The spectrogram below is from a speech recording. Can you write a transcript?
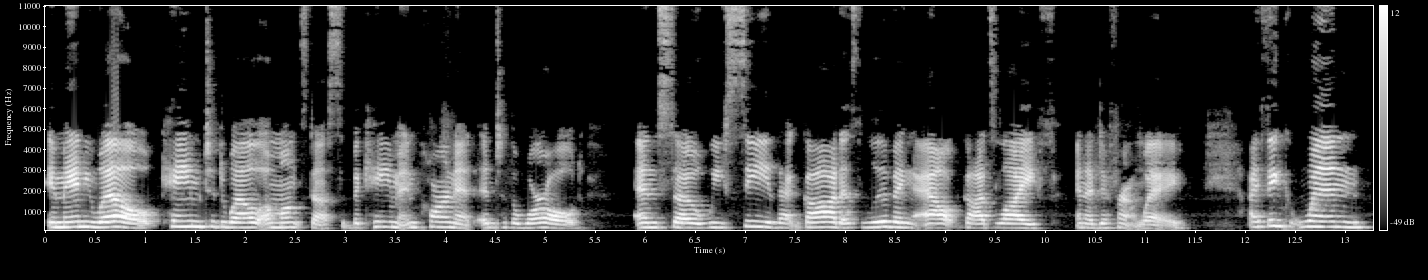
Emmanuel came to dwell amongst us, became incarnate into the world. And so we see that God is living out God's life in a different way. I think when,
